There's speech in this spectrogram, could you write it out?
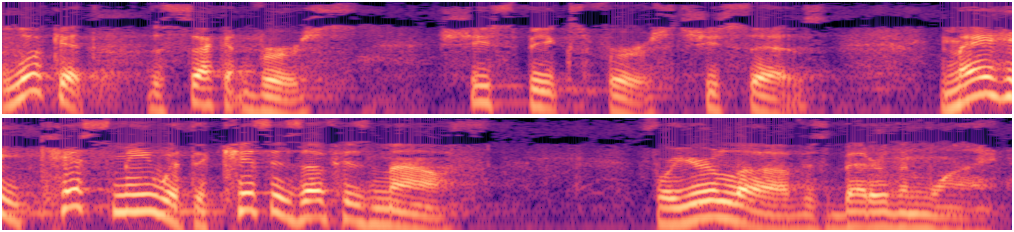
Look at the second verse. She speaks first. She says, May he kiss me with the kisses of his mouth, for your love is better than wine.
